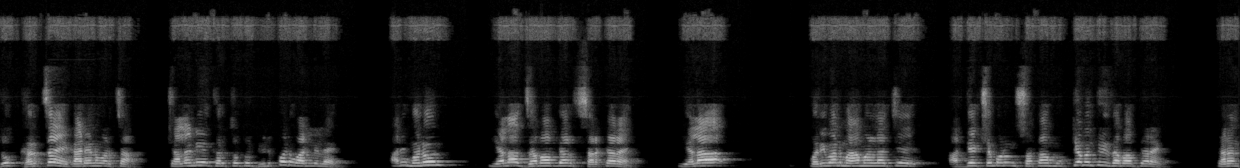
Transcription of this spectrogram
जो खर्च आहे गाड्यांवरचा चालनीय खर्च तो दीडपट वाढलेला आहे. आणि म्हणून याला जबाबदार सरकार आहे. याला परिवहन महामंडळाचे अध्यक्ष म्हणून स्वतः मुख्यमंत्री जबाबदार आहेत. कारण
